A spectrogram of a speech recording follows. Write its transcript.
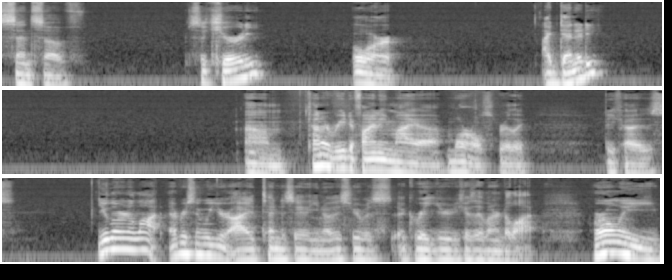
sense of security or identity. Um, kind of redefining my uh, morals, really, because you learn a lot every single year. I tend to say that, you know, this year was a great year because I learned a lot. We're only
